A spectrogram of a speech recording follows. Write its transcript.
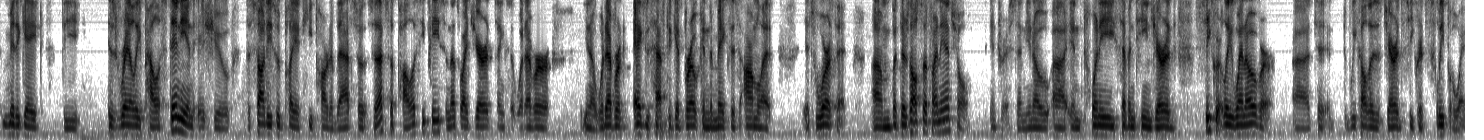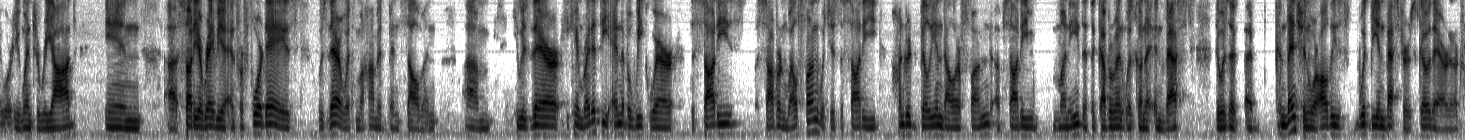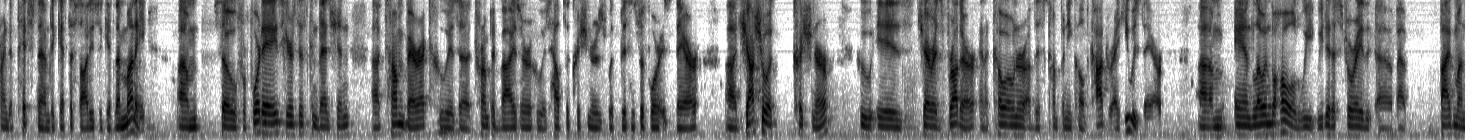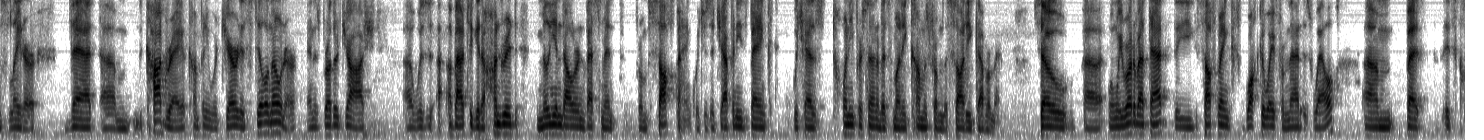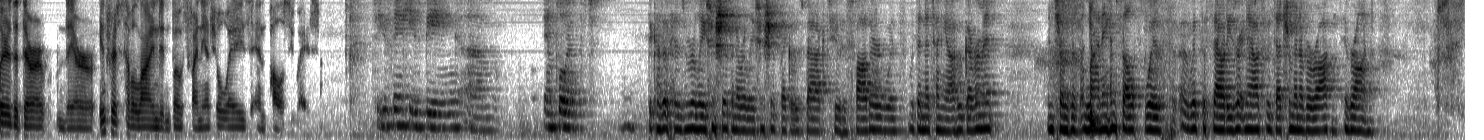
mitigate the Israeli Palestinian issue. The Saudis would play a key part of that. So, so that's the policy piece. And that's why Jared thinks that whatever, you know, whatever eggs have to get broken to make this omelet, it's worth it. Um, but there's also financial interest. And, you know, uh, in 2017, Jared secretly went over uh, to, we call this Jared's secret sleepaway, where he went to Riyadh in uh, Saudi Arabia and for four days was there with Mohammed bin Salman. Um, he was there, he came right at the end of a week where the Saudis Sovereign Wealth Fund, which is the Saudi $100 billion fund of Saudi money that the government was going to invest. There was a, a convention where all these would-be investors go there and are trying to pitch them to get the Saudis to give them money. Um, so for four days, here's this convention. Uh, Tom Barrack, who is a Trump advisor who has helped the Kushners with business before, is there. Uh, Joshua Kushner, who is Jared's brother and a co-owner of this company called Cadre, he was there. Um, and lo and behold, we, we did a story uh, about five months later that um, Cadre, a company where Jared is still an owner, and his brother Josh uh, was about to get a hundred million dollar investment from SoftBank, which is a Japanese bank which has 20% of its money comes from the Saudi government. So uh, when we wrote about that, the SoftBank walked away from that as well. Um, but it's clear that their their interests have aligned in both financial ways and policy ways. Do you think he's being um, influenced because of his relationship and a relationship that goes back to his father with, with the Netanyahu government in terms of aligning himself with uh, with the Saudis right now to the detriment of Iraq, Iran?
